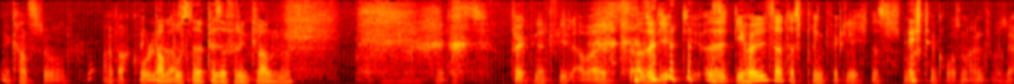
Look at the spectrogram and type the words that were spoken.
da kannst du einfach Mit Kohle Bambus, lassen. ne? Besser für den Klang, ne? Nee, Das wirkt nicht viel, aber es, also, die, die, also die Hölzer, das bringt wirklich, das macht Echt? einen großen Einfluss, ja.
